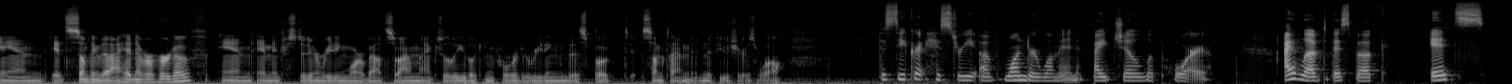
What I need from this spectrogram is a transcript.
And it's something that I had never heard of and am interested in reading more about. So I'm actually looking forward to reading this book sometime in the future as well. The Secret History of Wonder Woman by Jill Lepore. I loved this book. It's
